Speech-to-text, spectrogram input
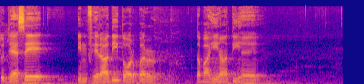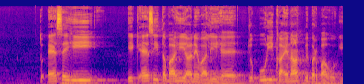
تو جیسے انفرادی طور پر تباہی آتی ہیں تو ایسے ہی ایک ایسی تباہی آنے والی ہے جو پوری کائنات پہ برپا ہوگی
